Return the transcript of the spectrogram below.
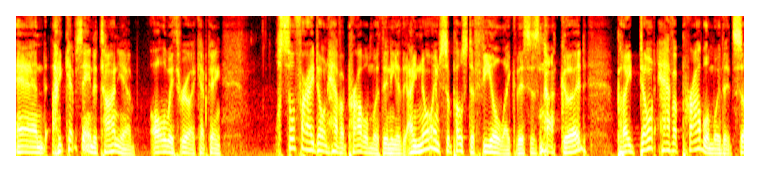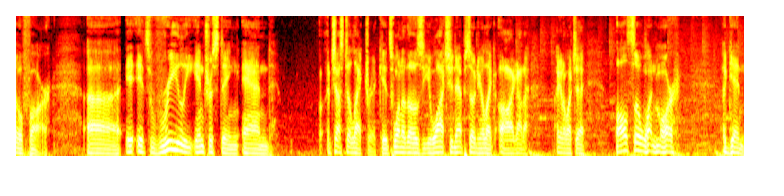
And I kept saying to Tanya all the way through, I kept saying, well, so far I don't have a problem with any of it. I know I'm supposed to feel like this is not good, but I don't have a problem with it so far. Uh, it, it's really interesting and just electric. It's one of those you watch an episode and you're like, oh, I gotta, I gotta watch that. Also, one more. Again,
